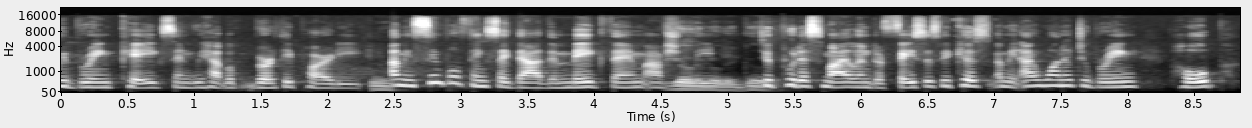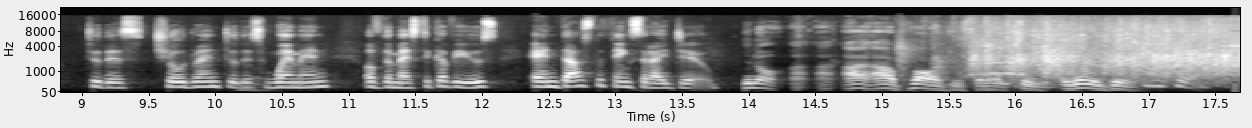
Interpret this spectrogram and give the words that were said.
we bring cakes and we have a birthday party. I mean, simple things like that that make them actually Mm. really good. to put a smile on their faces. Because I mean, I wanted to bring hope to these children, to these women of domestic abuse, and that's the things that I do. You know, I, I, I applaud you for that too. I really do. Thank you.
